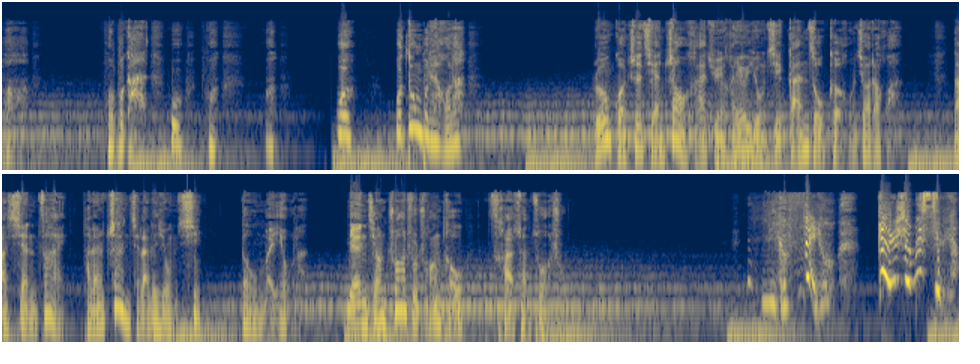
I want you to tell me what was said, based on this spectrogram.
我，我不敢，我我我我我动不了了。如果之前赵海军还有勇气赶走葛红娇的话，那现在他连站起来的勇气都没有了，勉强抓住床头才算坐住。你个废物，干什么行呀？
